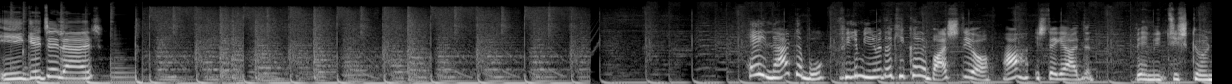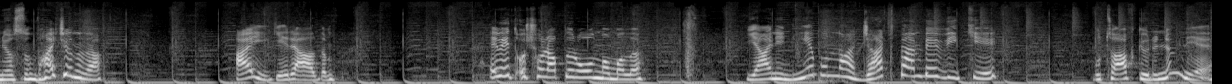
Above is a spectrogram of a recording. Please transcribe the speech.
İyi geceler. Hey nerede bu? Film 20 dakikaya başlıyor. Ah işte geldin. Ve müthiş görünüyorsun vay canına. Ay geri aldım. Evet o çoraplar olmamalı. Yani niye bunlar cart pembe Vicky? Bu tuhaf görünüm niye?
